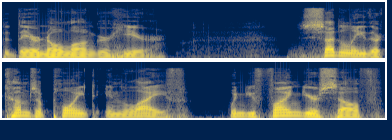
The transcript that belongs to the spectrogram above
that they are no longer here. Suddenly, there comes a point in life when you find yourself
